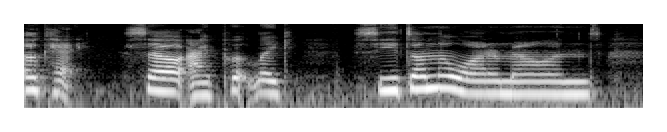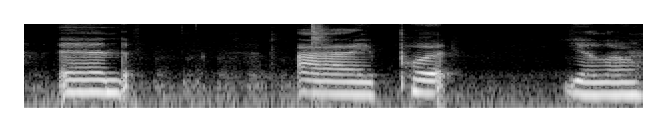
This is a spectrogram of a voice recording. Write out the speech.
Okay, so I put like seeds on the watermelons and I put yellow.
